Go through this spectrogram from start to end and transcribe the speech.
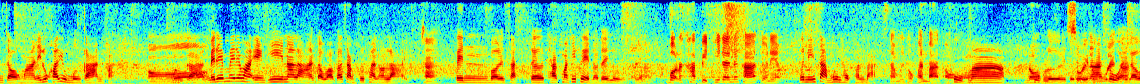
นจองมานี่ลูกค้าอยู่เมืองการค่ะอ๋อเมืองการไม่ได้ไม่ได้มาเองที่หน้าร้านแต่ว่าก็สั่งซื้อผ่านออนไลน์ค่ะเป็นบริษัทเจอทักมาที่เพจเราได้เลยอะไรอย่างเงี้ยค่ะบอกราคาปิดพี่ได้ไหมคะ ตัวเนี้ยตัวนี้ 36,000 บาท 36,000 บาทอ๋อถูกมากเนอะถูกเลยตัวสวยนี้นะหรูเลยสวยค่ะแล้ว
